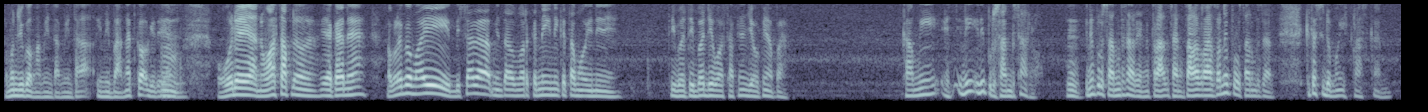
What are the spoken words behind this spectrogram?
temen juga nggak minta-minta ini banget kok gitu ya. Hmm. Oh, udah ya, no WhatsApp nih, ya kan ya. Assalamualaikum, Ai. Bisa gak minta nomor rekening nih kita mau ini nih. Tiba-tiba dia WhatsAppnya jawabnya apa? Kami, eh, ini ini perusahaan besar loh. Hmm. Ini perusahaan besar yang, trans, yang salah transfer ini perusahaan besar. Kita sudah mengikhlaskan.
